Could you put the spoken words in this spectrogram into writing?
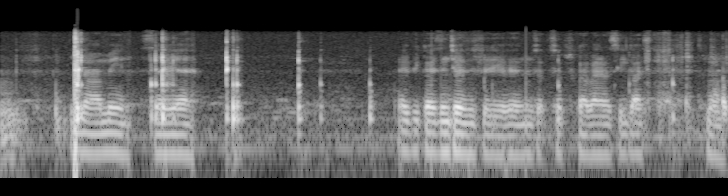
you know what I mean. So yeah. If you guys enjoyed this video, then subscribe and I'll see you guys tomorrow.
